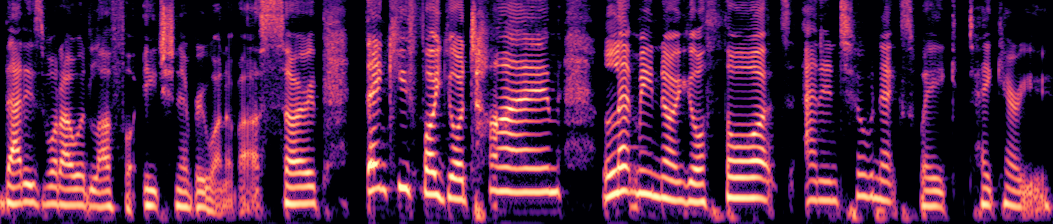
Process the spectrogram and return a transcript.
That is what I would love for each and every one of us. So thank you for your time. Let me know your thoughts. And until next week, take care of you.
